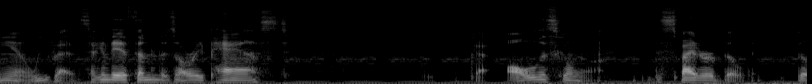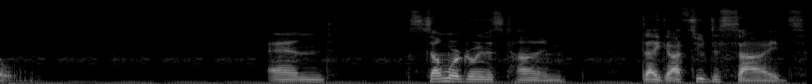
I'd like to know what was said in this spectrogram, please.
you know we've got the second day of thunder that's already passed. We've got all this going on the spider building building. And somewhere during this time, Daigotsu decides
